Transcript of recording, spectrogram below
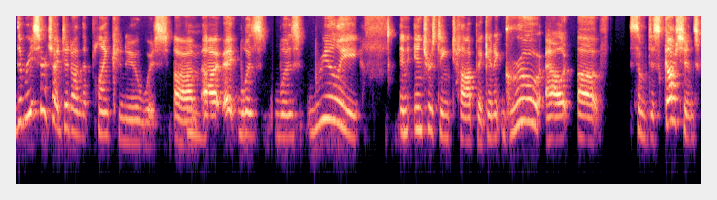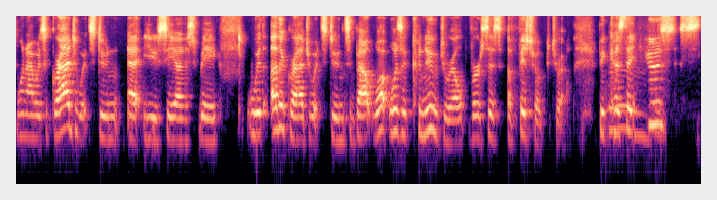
the research I did on the plank canoe was um, mm. uh, it was was really an interesting topic, and it grew out of some discussions when I was a graduate student at UCSB with other graduate students about what was a canoe drill versus a fishhook drill, because mm. they use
